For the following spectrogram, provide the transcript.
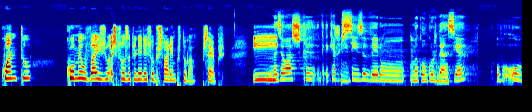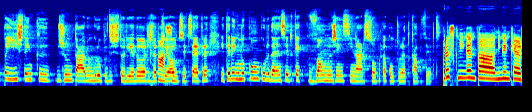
quanto como eu vejo as pessoas aprenderem sobre História em Portugal, percebes? E... Mas eu acho que, que é preciso haver um, uma concordância o, o, país tem que juntar um grupo de historiadores, de ah, arqueólogos, ah, etc., e terem uma concordância do que é que vão nos ensinar sobre a cultura de Cabo Verde. Parece que ninguém está, ninguém quer,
